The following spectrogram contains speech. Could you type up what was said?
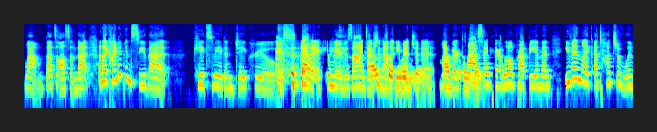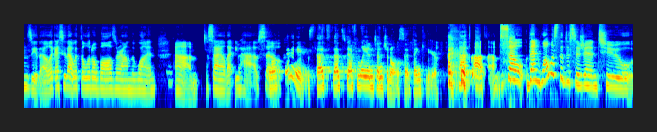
Wow, that's awesome. That and I kind of can see that Kate Spade and J. Crew aesthetic in your designs. Actually, now that you mention it, like Absolutely. they're classic, they're a little preppy, and then even like a touch of whimsy, though. Like I see that with the little balls around the one um, style that you have. So well, thanks. That's that's definitely intentional. So thank you. that's awesome. So then, what was the decision to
